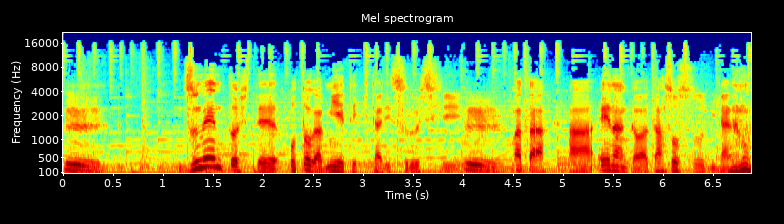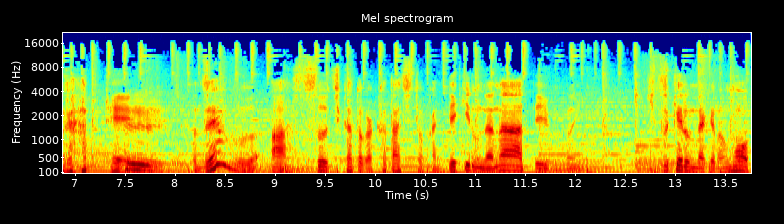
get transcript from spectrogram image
うん図面として音が見えてきたりするし、うん。またあ絵なんかは画素数みたいなのがあって、うん。全部あ数値化とか形とかにできるんだなっていうことに気づけるんだけども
